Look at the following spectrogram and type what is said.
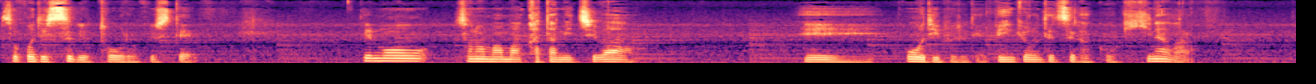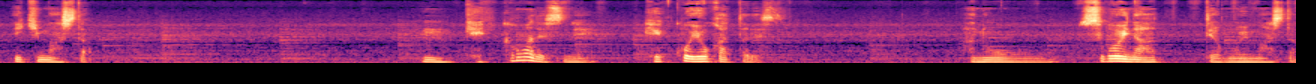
そこですぐ登録してでもそのまま片道は、えー、 Audible で勉強の哲学を聞きながら行きました。うん結果はですね結構良かったです。あの、すごいなって思いました。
